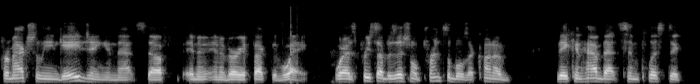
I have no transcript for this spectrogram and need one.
from actually engaging in that stuff in a, in a very effective way. Whereas presuppositional principles are kind of they can have that simplistic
